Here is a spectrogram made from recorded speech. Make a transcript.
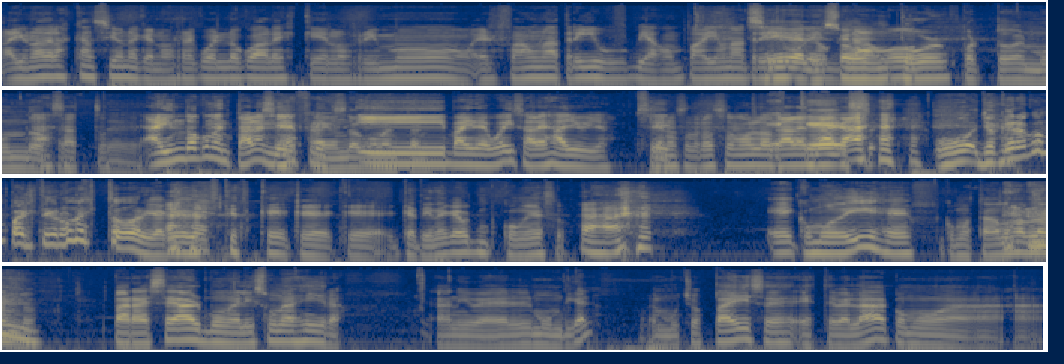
hay una de las canciones que no recuerdo cuál es, que los ritmos, él fue a una tribu, viajó a un país a una tribu. Sí, él hizo un tour por todo el mundo. Exacto. Este, hay un documental en Netflix y, by the way, sale Jayuya, que nosotros somos locales de acá. yo quiero compartir una historia que, que, que, que, tiene que ver con eso. Ajá. Eh, como dije, como estábamos hablando, para ese álbum él hizo una gira a nivel mundial en muchos países, este, ¿verdad? Como a,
